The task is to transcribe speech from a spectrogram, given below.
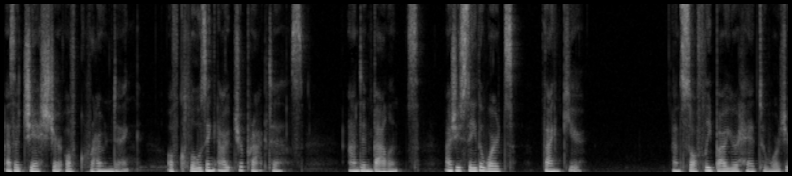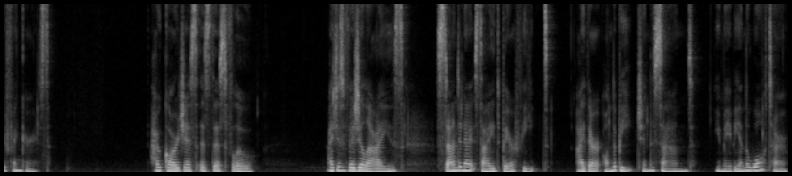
as a gesture of grounding, of closing out your practice and in balance as you say the words, thank you and softly bow your head towards your fingers. How gorgeous is this flow? I just visualize standing outside bare feet, either on the beach in the sand, you may be in the water,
